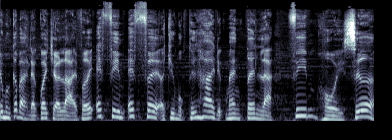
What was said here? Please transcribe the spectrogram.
Chào mừng các bạn đã quay trở lại với F phim FV ở chuyên mục thứ hai được mang tên là phim hồi xưa.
